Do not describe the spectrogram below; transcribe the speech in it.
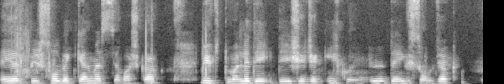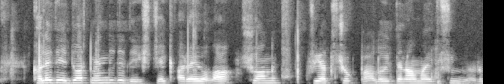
eğer bir sol bek gelmezse başka büyük ihtimalle de- değişecek ilk oyuncu Davis olacak. Kalede Eduard Mendy de değişecek. Areola şu anlık fiyatı çok pahalı. O yüzden almayı düşünmüyorum.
